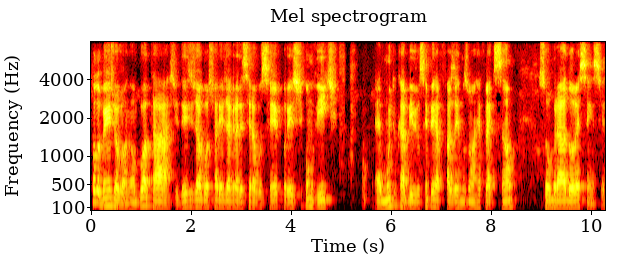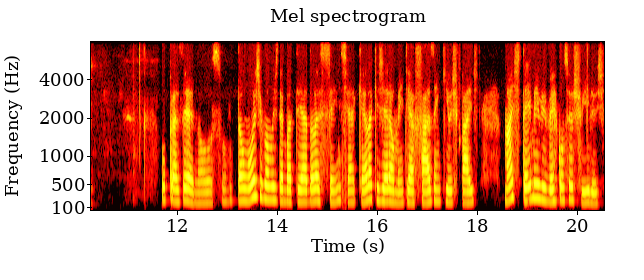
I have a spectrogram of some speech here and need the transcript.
Tudo bem, Giovana. Boa tarde. Desde já gostaria de agradecer a você por este convite. É muito cabível sempre fazermos uma reflexão sobre a adolescência. O prazer é nosso. Então, hoje vamos debater a adolescência, aquela que geralmente é a fase em que os pais mais temem viver com seus filhos.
